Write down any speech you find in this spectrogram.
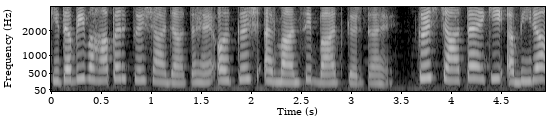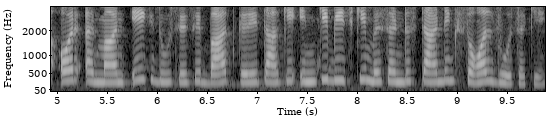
कि तभी वहाँ पर क्रिश आ जाता है और क्रिश अरमान से बात करता है। क्रिश चाहता है कि अभीरा और अरमान एक दूसरे से बात करें ताकि इनके बीच की मिसअंडरस्टैंडिंग सॉल्व हो सके।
